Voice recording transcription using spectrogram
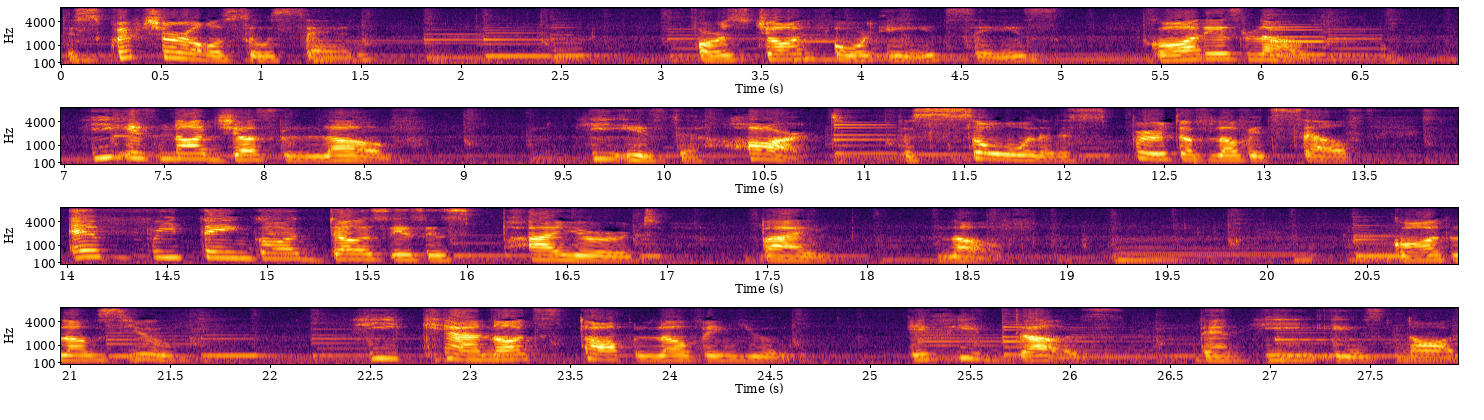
The scripture also said, 1 John 4 8 says, God is love. He is not just love, He is the heart, the soul, and the spirit of love itself. Everything God does is inspired by love. God loves you. He cannot stop loving you. If He does, then He is not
